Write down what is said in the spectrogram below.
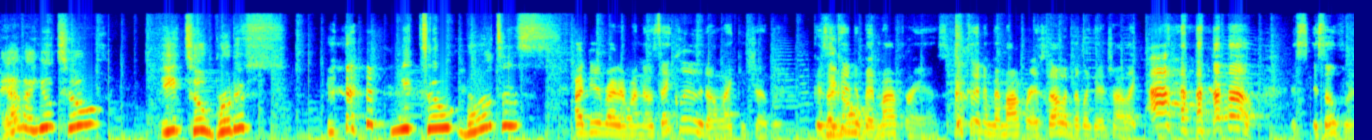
Anna, you too? Et tu, Brutus? Et tu, Brutus? I did write in my notes. They clearly don't like each other because They they couldn't have been my friends. They couldn't have been my friends. So I would have looked at each other like, ah, it's, it's over.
